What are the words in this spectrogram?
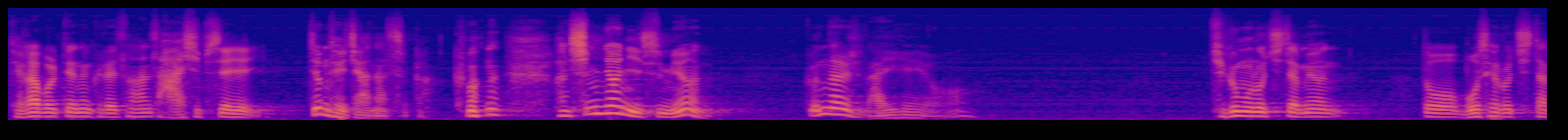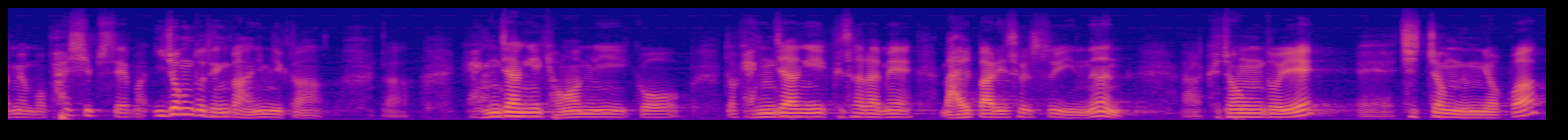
제가 볼 때는 그래서 한 40세쯤 되지 않았을까. 그러면 한 10년이 있으면 끝날 나이예요. 지금으로 치자면 또 모세로 치자면 뭐 80세 막 이 정도 된 거 아닙니까? 그러니까 굉장히 경험이 있고 또 굉장히 그 사람의 말빨이 쓸 수 있는 아, 그 정도의 에, 지적 능력과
